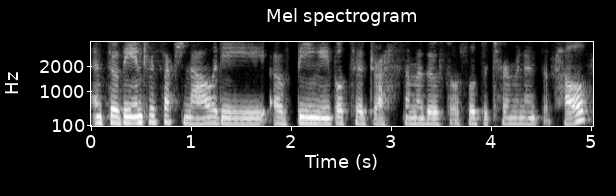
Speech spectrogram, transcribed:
And so the intersectionality of being able to address some of those social determinants of health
